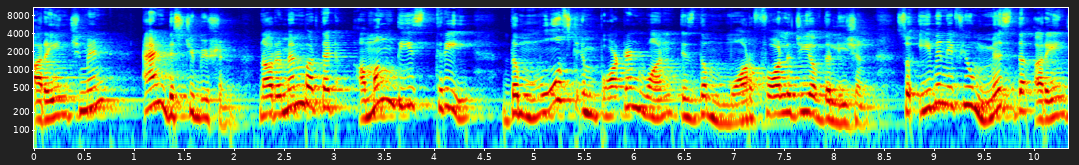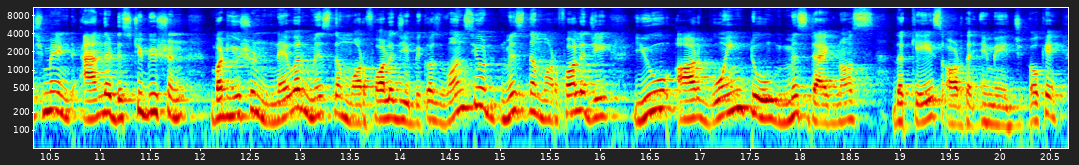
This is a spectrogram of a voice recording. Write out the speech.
arrangement and distribution. Now remember that among these three the most important one is the morphology of the lesion. So even if you miss the arrangement and the distribution, but you should never miss the morphology because once you miss the morphology, you are going to misdiagnose the case or the image. Okay.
